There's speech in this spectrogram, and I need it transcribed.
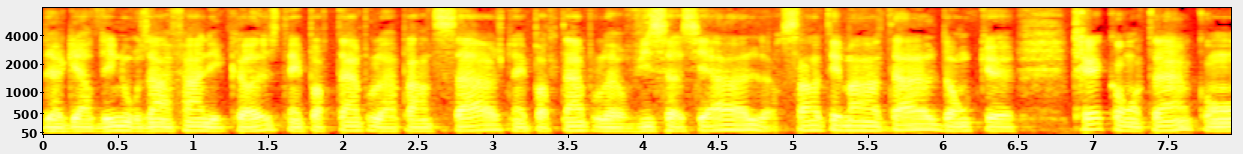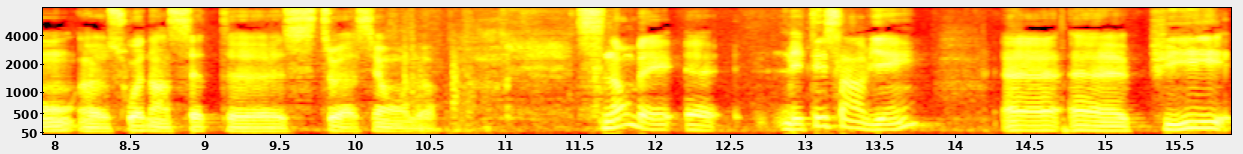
de garder nos enfants à l'école. C'est important pour l'apprentissage, c'est important pour leur vie sociale, leur santé mentale. Donc, très content qu'on soit dans cette situation-là. Sinon, ben, euh, l'été s'en vient. Euh, euh, puis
